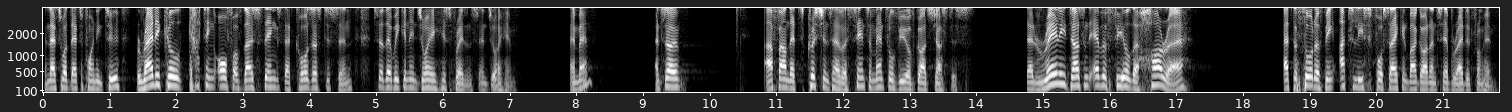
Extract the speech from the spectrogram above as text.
and that's what that's pointing to. Radical cutting off of those things that cause us to sin so that we can enjoy his presence, enjoy him. Amen. And so I found that Christians have a sentimental view of God's justice that really doesn't ever feel the horror at the thought of being utterly forsaken by God and separated from him.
